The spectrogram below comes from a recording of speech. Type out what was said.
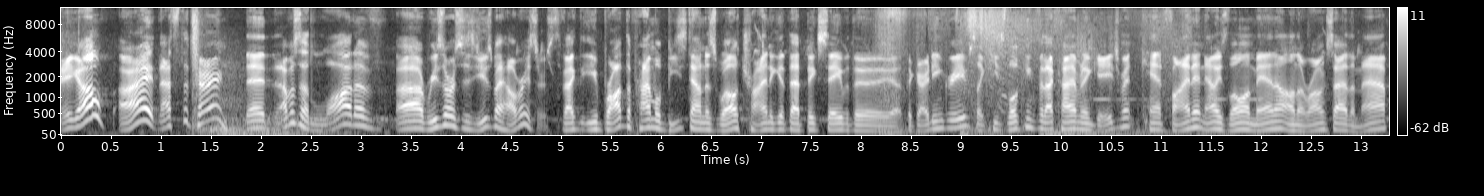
Yeah, there you go. All right, that's the turn. That that was a lot of uh, resources used by Hellraisers. The fact that you brought the Primal Beast down as well, trying to get that big save with the uh, the Guardian Greaves. Like he's looking for that kind of an engagement, can't find it. Now he's low on mana on the wrong side of the map.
